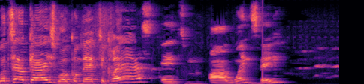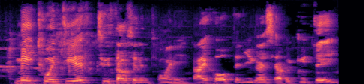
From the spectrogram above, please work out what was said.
What's up, guys? Welcome back to class. It's uh, Wednesday, May 20th, 2020. I hope that you guys have a good day.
